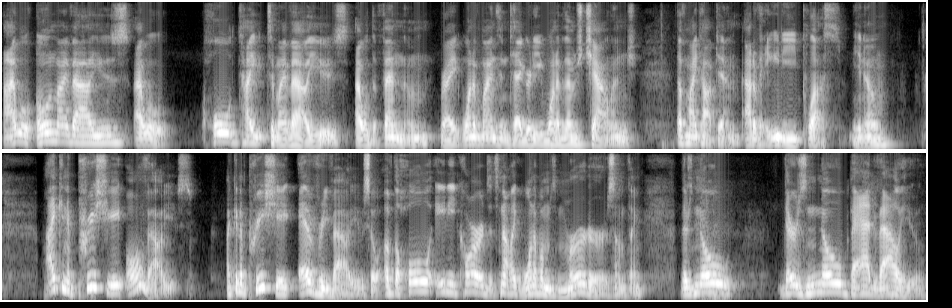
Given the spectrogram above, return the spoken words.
I will own my values. I will hold tight to my values. I will defend them, right? One of mine's integrity, one of them's challenge of my top 10 out of 80 plus, you know. I can appreciate all values. I can appreciate every value. So of the whole 80 cards, it's not like one of them's murder or something. There's no there's no bad value,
